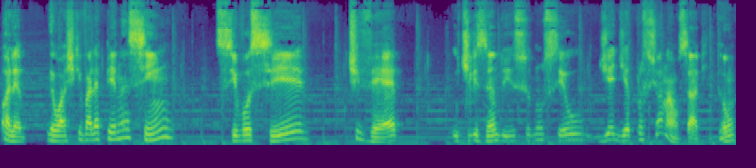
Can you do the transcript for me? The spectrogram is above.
Olha, eu acho que vale a pena sim, se você tiver utilizando isso no seu dia a dia profissional, sabe? Então,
